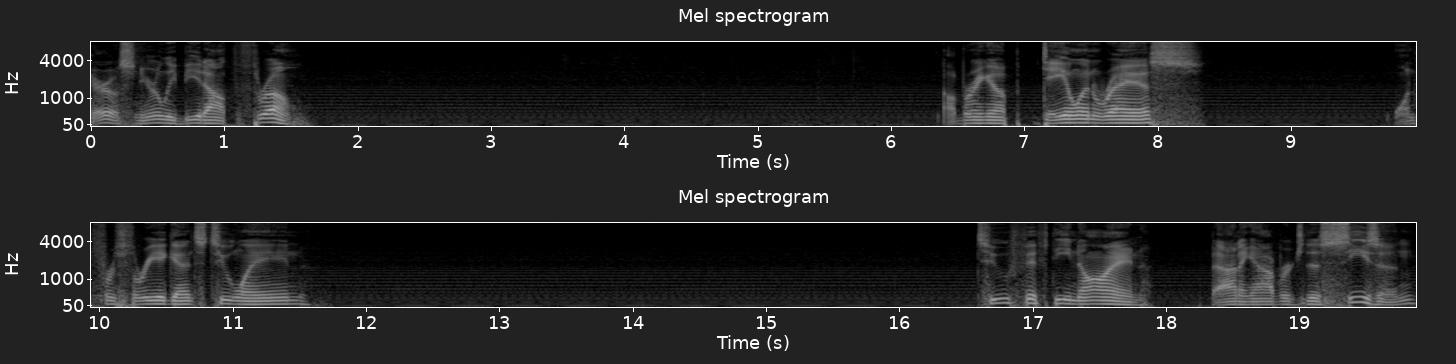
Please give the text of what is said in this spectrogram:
Karros nearly beat out the throw. Bring up Dalen Reyes. One for three against Tulane. Two fifty nine batting average this season.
